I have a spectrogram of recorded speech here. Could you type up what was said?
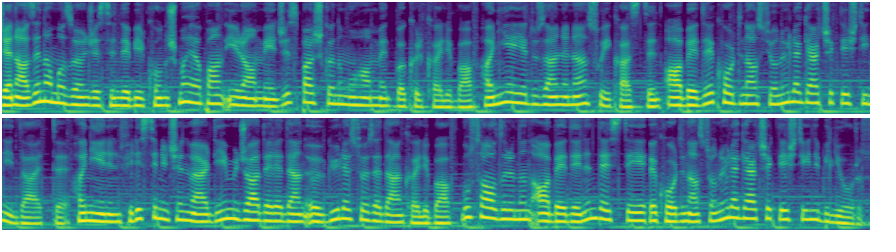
Cenaze namazı öncesinde bir konuşma yapan İran Meclis Başkanı Muhammed Bakır Kalibaf, Haniye'ye düzenlenen suikastin ABD koordinasyonuyla gerçekleştiğini iddia etti. Haniye'nin Filistin için verdiği mücadeleden övgüyle söz eden Kalibaf, bu saldırının ABD'nin desteği ve koordinasyonuyla gerçekleştiğini biliyoruz.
